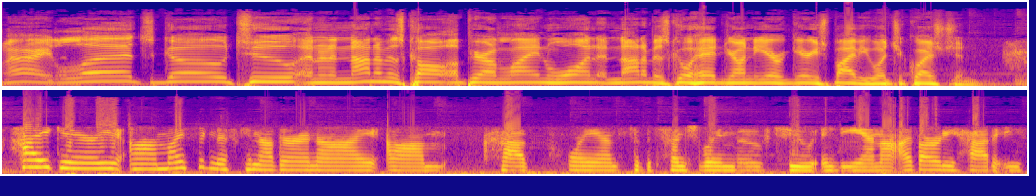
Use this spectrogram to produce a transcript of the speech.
All right, let's go to an anonymous call up here on line one. Anonymous, go ahead. You're on the air with Gary Spivey. What's your question? Hi, Gary. Um, my significant other and I um, have plans to potentially move to Indiana. I've already had a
